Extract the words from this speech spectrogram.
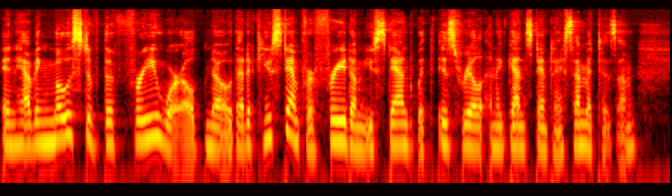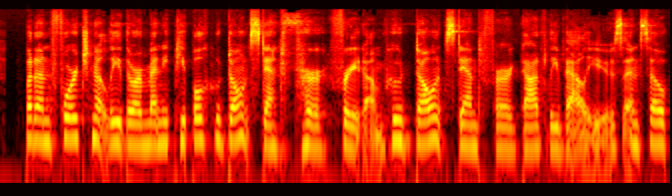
and having most of the free world know that if you stand for freedom, you stand with Israel and against anti Semitism. But unfortunately, there are many people who don't stand for freedom, who don't stand for godly values. And so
